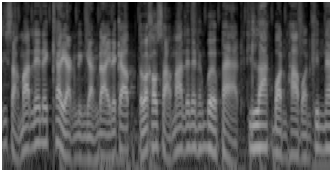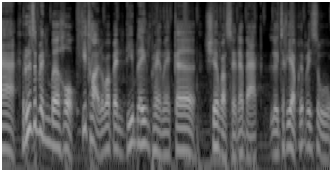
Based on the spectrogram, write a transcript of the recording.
ที่สามารถเล่นได้แค่อย่างหนึ่งอย่างใดนะครับแต่ว่าเขาสามารถเล่นได้ทั้งเบอร์ 8 ที่ลากบอลพาบอลขึ้นหน้า หรือจะเป็นเบอร์ 6 ที่ถอยลงมาเป็น deep laying playmaker เชื่อมกับเซนเตอร์แบ็กหรือจะขยับขึ้นไปสูง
